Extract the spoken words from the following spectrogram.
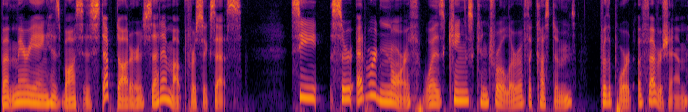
But marrying his boss's stepdaughter set him up for success. See, Sir Edward North was King's controller of the customs for the port of Feversham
